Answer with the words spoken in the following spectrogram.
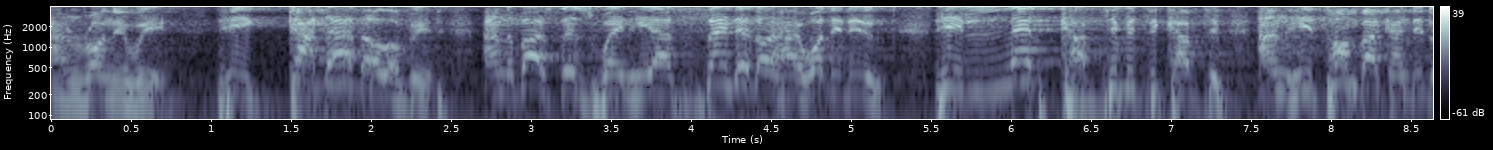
and run away. He gathered all of it. And the Bible says, when he ascended on high, what did he do? He led captivity captive and he turned back and did.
